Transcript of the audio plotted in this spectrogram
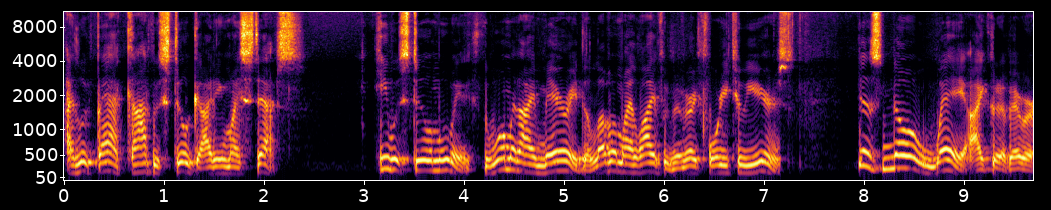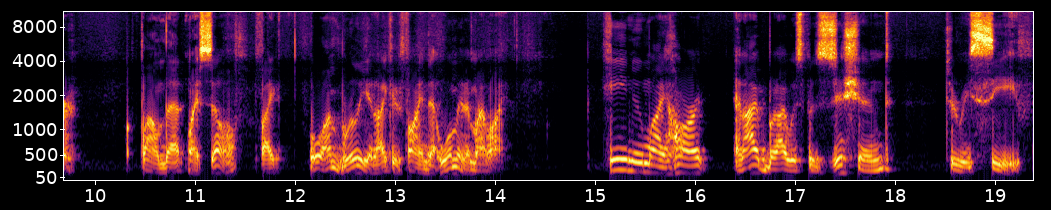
I look back, God was still guiding my steps. He was still moving. The woman I married, the love of my life, we've been married 42 years. There's no way I could have ever found that myself. Like, oh, I'm brilliant. I could find that woman in my life. He knew my heart, and I, but I was positioned to receive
